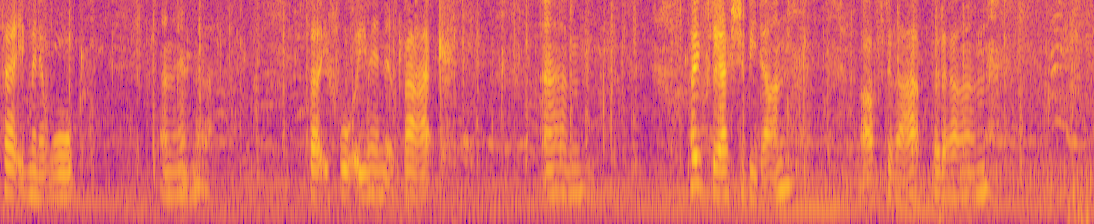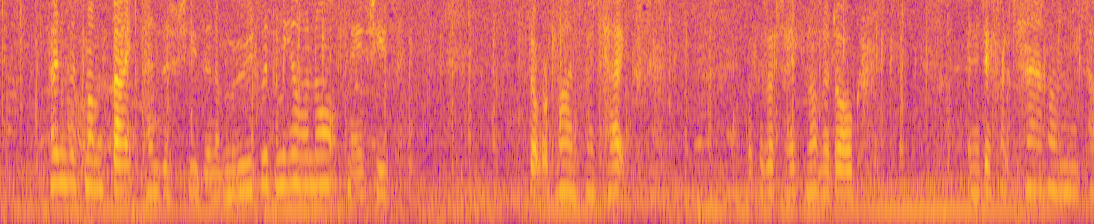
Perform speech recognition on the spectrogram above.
30 minute walk and then a 30 40 minutes back. Um, hopefully, I should be done after that, but um, depends if mum's back, depends if she's in a mood with me or not. Maybe she's stopped replying to my texts because I've taken on a dog in a different town, so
